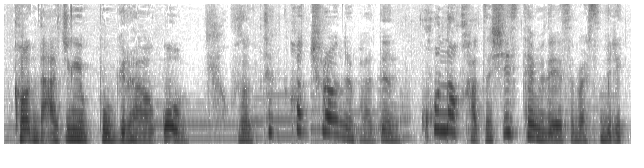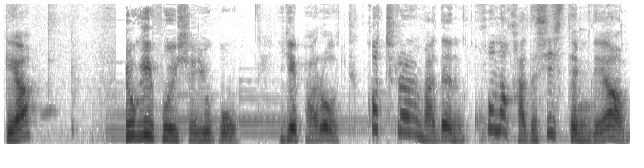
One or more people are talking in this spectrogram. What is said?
그건 나중에 보기로 하고 우선 특허 출원을 받은 코너 가드 시스템에 대해서 말씀드릴게요. 여기 보이시죠? 요거. 이게 바로 특허 출원을 받은 코너 가드 시스템인데요.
